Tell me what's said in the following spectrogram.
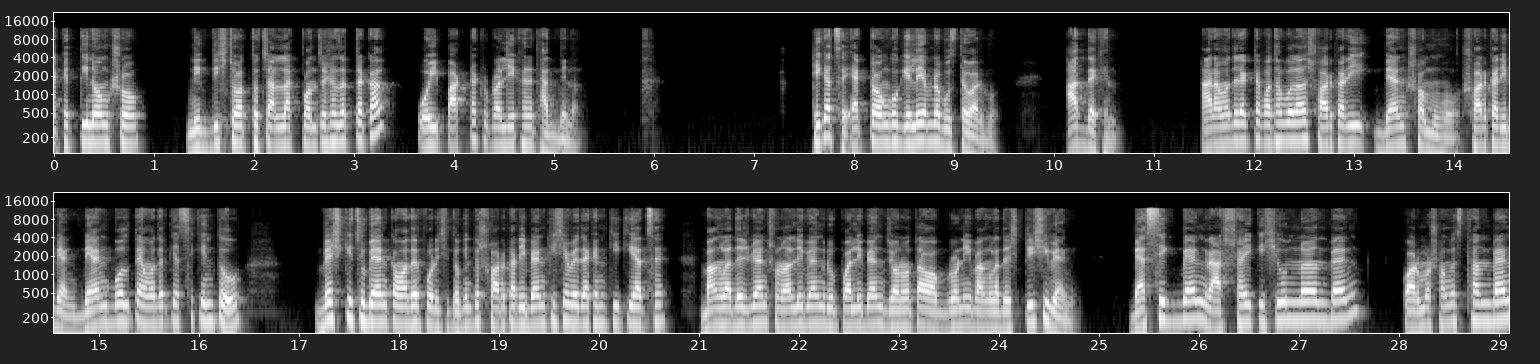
একের তিন অংশ, নির্দিষ্ট অর্থ চার লাখ পঞ্চাশ হাজার টাকা, ওই পার্টটা টোটালি এখানে থাকবে না। ঠিক আছে? একটা অঙ্ক গেলেই আমরা বুঝতে পারব। আর দেখেন, আর আমাদের একটা কথা বলা সরকারি ব্যাংক সমূহ, সরকারি ব্যাংক ব্যাংক বলতে আমাদের কাছে কিন্তু বেশ কিছু ব্যাংক আমাদের পরিচিত, কিন্তু সরকারি ব্যাংক হিসেবে দেখেন কি কি আছে? Bangladesh bank Sonali bank Rupali bank Janata, Agrani Bangladesh Krishi bank basic ব্যাংক রাজশাহী কৃষি উন্নয়ন ব্যাংক কর্মসংস্থান ব্যাংক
